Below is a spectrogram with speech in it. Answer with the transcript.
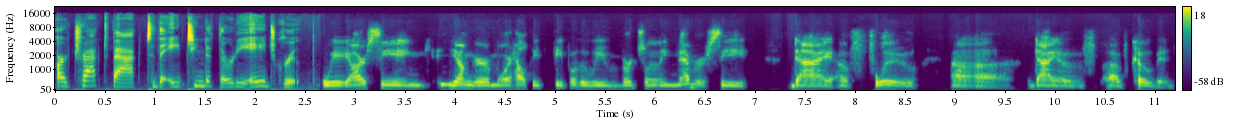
are tracked back to the 18 to 30 age group. We are seeing younger, more healthy people who we virtually never see die of flu uh, die of, of COVID.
